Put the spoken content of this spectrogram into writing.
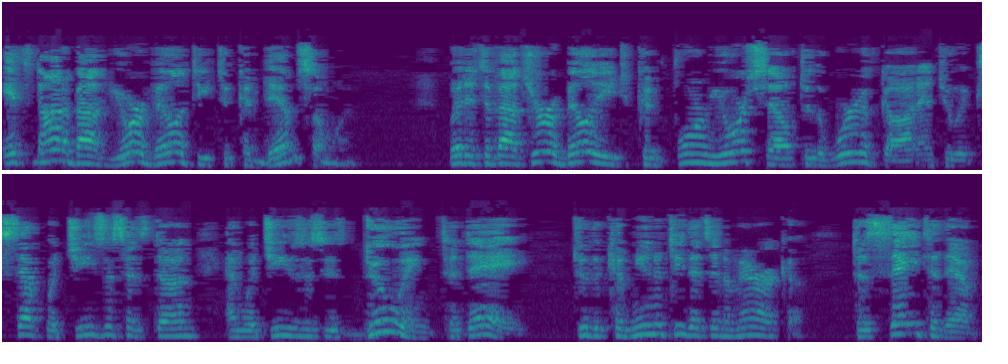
it's not about your ability to condemn someone, but it's about your ability to conform yourself to the Word of God and to accept what Jesus has done and what Jesus is doing today to the community that's in America. To say to them,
